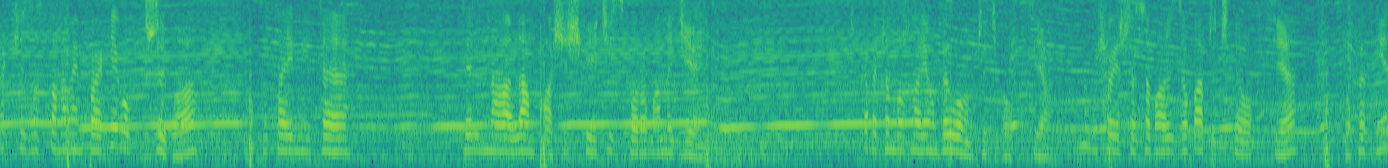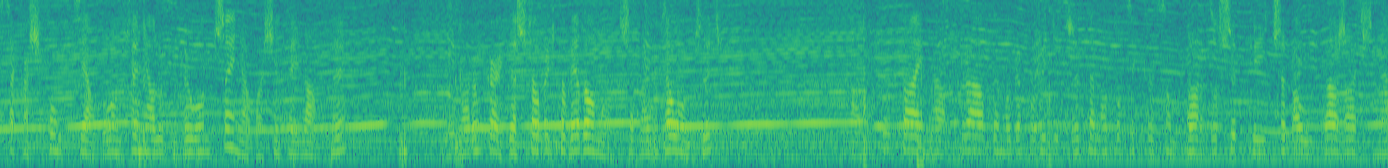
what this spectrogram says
Jak się zastanawiam, po jakiego grzyba tutaj mi te tylna lampa się świeci, skoro mamy dzień. Czy można ją wyłączyć w. No, musiał jeszcze zobaczyć te opcje, bo pewnie jest jakaś funkcja włączenia lub wyłączenia właśnie tej lampy. W warunkach deszczowych to wiadomo, trzeba ją załączyć. A tutaj naprawdę mogę powiedzieć, że te motocykle są bardzo szybkie i trzeba uważać na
